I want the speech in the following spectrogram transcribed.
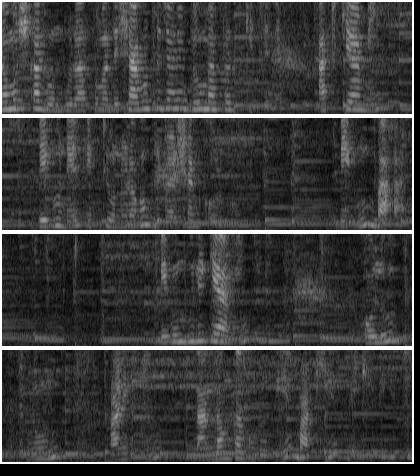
নমস্কার বন্ধুরা, তোমাদের স্বাগত জানাই ব্লু ম্যাপলস কিচেনে আজকে আমি বেগুনের একটি অন্যরকম প্রিপারেশন করব। বেগুন বাহার। বেগুনগুলিকে আমি হলুদ, নুন আর একটু লাল লঙ্কা গুঁড়ো দিয়ে মাখিয়ে রেখে দিয়েছি।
